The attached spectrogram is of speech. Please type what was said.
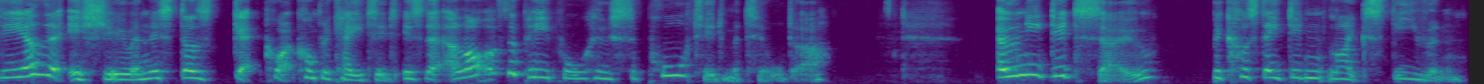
the other issue, and this does get quite complicated, is that a lot of the people who supported Matilda only did so because they didn't like Stephen.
